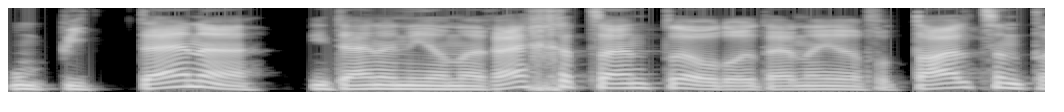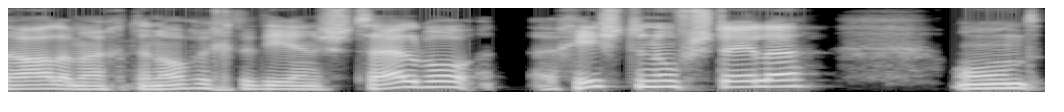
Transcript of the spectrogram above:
Und bei denen, in denen ihren Rechenzentren oder in denen ihren Verteilzentralen möchten Nachrichtendienst selber Kisten aufstellen und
